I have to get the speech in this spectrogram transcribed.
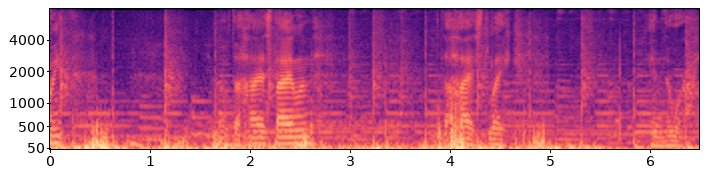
Point of the highest island, the highest lake in the world.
